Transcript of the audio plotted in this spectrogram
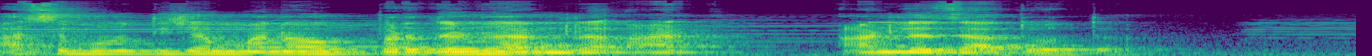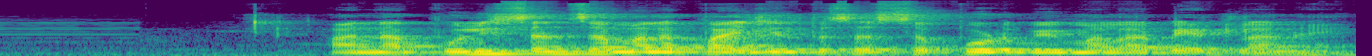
असं म्हणून तिच्या मनावर प्रदर्शन आणलं आणलं जात होतं. आणि पोलिसांचा मला पाहिजे तसा सपोर्ट बी मला भेटला नाही.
